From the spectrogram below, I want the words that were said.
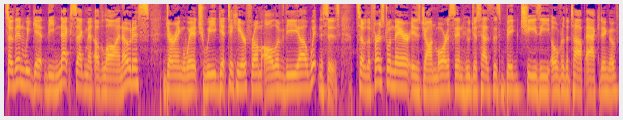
So then we get the next segment of Law and Otis, during which we get to hear from all of the uh, witnesses. So the first one there is John Morrison, who just has this big, cheesy, over the top acting of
